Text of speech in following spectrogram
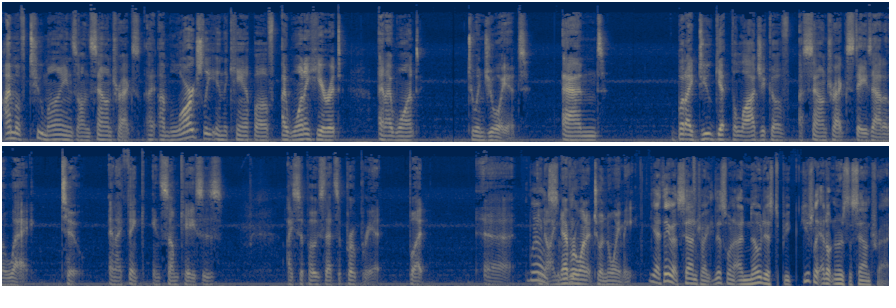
I'm of two minds on soundtracks. I, I'm largely in the camp of I want to hear it, and I want to enjoy it, and but I do get the logic of a soundtrack stays out of the way too, and I think in some cases, I suppose that's appropriate, but uh, Well, you know, I never want it to annoy me. Yeah, I think about soundtrack. This one I noticed. Be, usually I don't notice the soundtrack,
